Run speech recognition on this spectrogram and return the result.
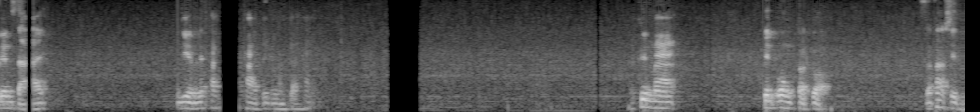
เดินสาย เยือนและทักทายเป็นกำลังใจให้ขึ้นมาเป็นองค์ประกอบสภาพเศรษฐ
